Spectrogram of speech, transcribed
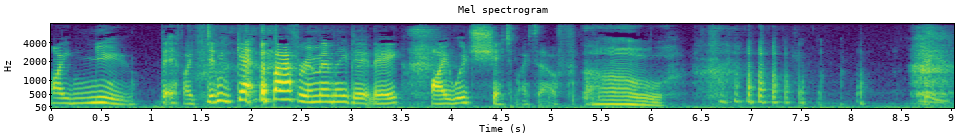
I knew that if I didn't get the bathroom immediately, I would shit myself. Oh.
